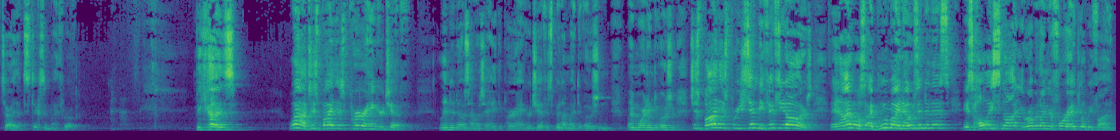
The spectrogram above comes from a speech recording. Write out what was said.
sorry, that sticks in my throat. Because, wow, just buy this prayer handkerchief. Linda knows how much I hate the prayer handkerchief. It's been on my devotion, my morning devotion. Just buy this. prayer. You send me fifty dollars, and I will. I blew my nose into this. It's holy snot. You rub it on your forehead, you'll be fine.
